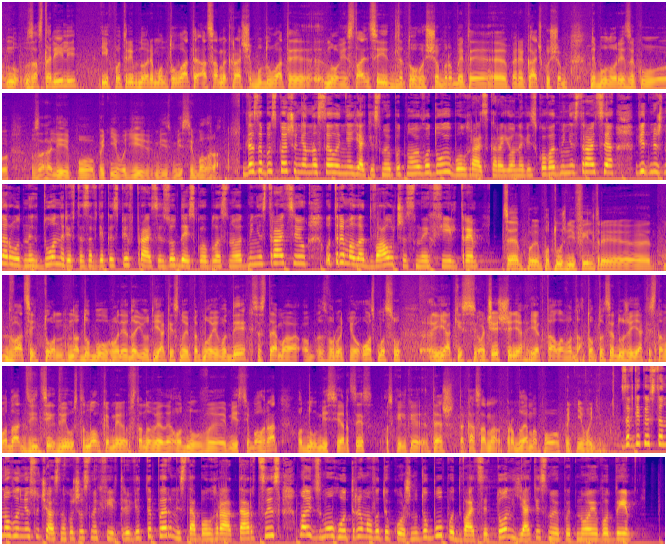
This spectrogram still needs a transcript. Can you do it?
ну, застарілі, їх потрібно ремонтувати, а саме краще будувати нові станції для того, щоб робити е, перекачку, щоб не було ризику взагалі по питній воді в місті Болград. Для забезпечення населення якісною питною водою Болградська районна військова адміністрація від міжнародних донорів та завдяки співпраці з Одеською обласною адміністрацією отримала два очисних фільтри. Це потужні фільтри, е, 20 тонн на добу вони дають якісної питної води, система зворотнього осмосу, е, якість очищення, як тала вода. Тобто це дуже якісна вода. Дві цих дві установки ми встановили одну в місті Болград, одну в місті Арцис, оскільки теж така сама проблема по питній воді. Завдяки встановленню сучасних очисних фільтрів відтепер міста Болград та Арцис мають змогу отримувати кожну добу по 20 тонн якісної питної води.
